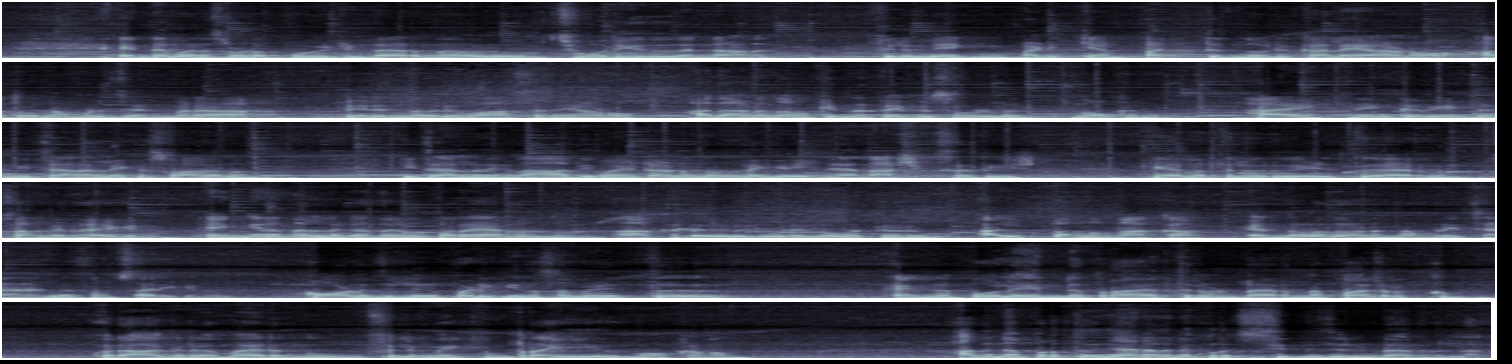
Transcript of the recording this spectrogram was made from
എന്റെ മനസ്സിലൂടെ പോയിട്ടുണ്ടായിരുന്ന ഒരു ചോദ്യം ഇത് തന്നെയാണ്. ഫിലിം മേക്കിംഗ് പഠിക്കാൻ പറ്റുന്ന ഒരു കലയാണോ അതോ നമ്മൾ ജന്മന വരുന്ന ഒരു വാസനയാണോ? അതാണ് നമുക്ക് ഇന്നത്തെ എപ്പിസോഡിൽ നോക്കുന്നത്. ഹായ് നിങ്ങൾക്ക് വീണ്ടും ഈ ചാനലിലേക്ക് സ്വാഗതം. ഈ ചാനൽ നിങ്ങൾ ആദ്യമായിട്ടാണെന്നുണ്ടെങ്കിൽ ഞാൻ ആഷിഖ് സതീഷ് കേരളത്തിലെ ഒരു എഴുത്തുകാരനും സംവിധായകനും. എങ്ങനെ നല്ല കഥകൾ പറയാമെന്നും ആ കഥകളിലൂടെ ലോകത്തെ ഒരു അല്പം നന്നാക്കാം എന്നുള്ളതാണ് നമ്മൾ ഈ ചാനലിൽ സംസാരിക്കുന്നത്. കോളേജിൽ പഠിക്കുന്ന സമയത്ത് എന്നെപ്പോലെ എന്റെ പ്രായത്തിലുണ്ടായിരുന്ന പലർക്കും ഒരാഗ്രഹമായിരുന്നു ഫിലിം മേക്കിംഗ് ട്രൈ ചെയ്ത് നോക്കണം. അതിനപ്പുറത്ത് ഞാൻ അതിനെക്കുറിച്ച് ചിന്തിച്ചിട്ടുണ്ടായിരുന്നില്ല.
